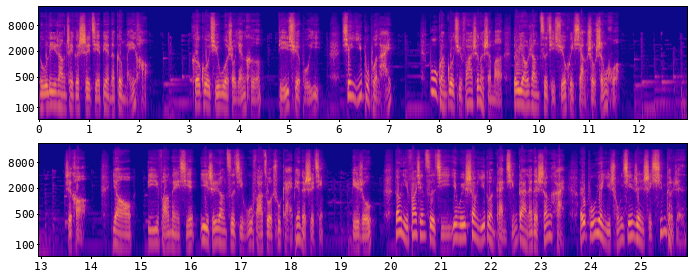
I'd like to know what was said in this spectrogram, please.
努力让这个世界变得更美好。和过去握手言和的确不易，先一步步来。不管过去发生了什么，都要让自己学会享受生活。之后，要提防那些一直让自己无法做出改变的事情，比如。当你发现自己因为上一段感情带来的伤害而不愿意重新认识新的人，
